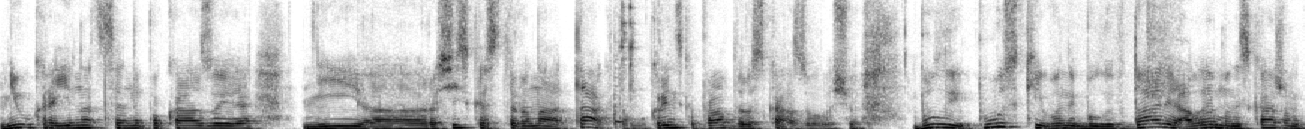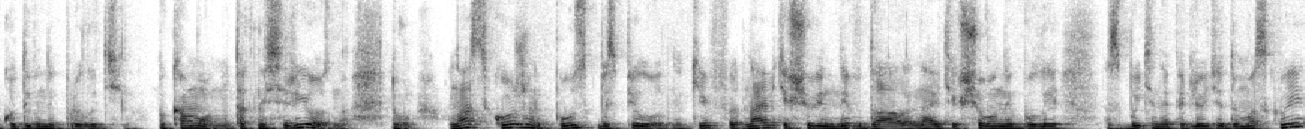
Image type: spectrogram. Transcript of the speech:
Ні Україна це не показує, ні е, російська сторона. Так, там українська правда розказувала, що були пуски, вони були вдалі, але ми не скажемо, куди вони прилетіли. Ну камон, ну так не серйозно. Ну у нас кожен пуск безпілотників, навіть якщо він не вдалий, навіть якщо вони були збиті на підльоті до Москви.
